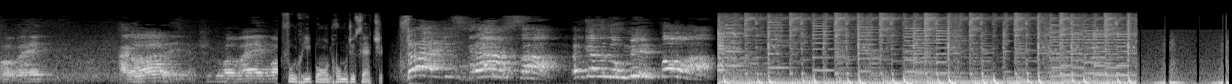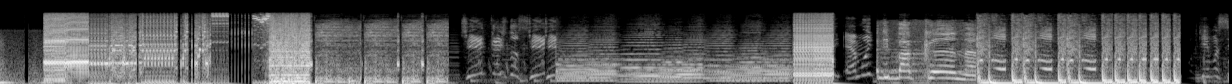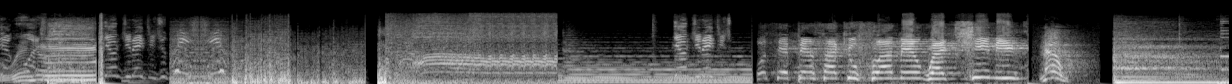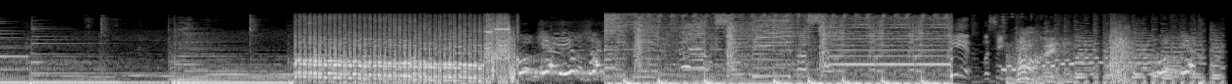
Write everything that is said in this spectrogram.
Pô, vai. Agora. Pô, vai. Furri.com17 Sai, desgraça! Eu quero dormir, porra! Dicas do Cid. É muito De bacana. porque você gosta. Tem o direito de Tem o direito de Você pensa que o Flamengo é time? Não! que vocês Morre! Matei um, matei um, matei um, matei um,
